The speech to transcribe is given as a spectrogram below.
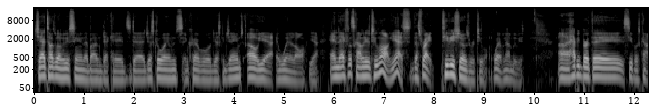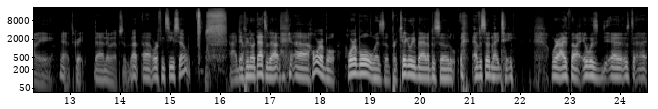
Chad talks about movies seen in the bottom decades. Uh, Jessica Williams, incredible Jessica James. Oh yeah, and Win It All. Yeah, and Netflix comedies are too long. Yes, that's right. TV shows were too long. Whatever, not movies. Uh, Happy Birthday, C plus comedy. Yeah, it's great. I know what episode's about. Uh, Orphan Seeso. I definitely know what that's about. Uh, horrible. Horrible was a particularly bad episode. episode 19, where I thought it was. Uh, it was uh,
